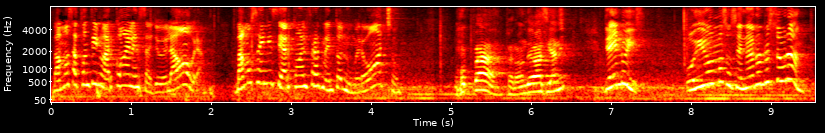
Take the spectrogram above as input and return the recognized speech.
Vamos a continuar con el ensayo de la obra. Vamos a iniciar con el fragmento número 8. Opa, ¿para dónde vas, Yanni? Jay Luis, hoy vamos a cenar a un restaurante.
